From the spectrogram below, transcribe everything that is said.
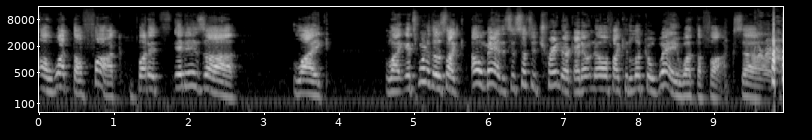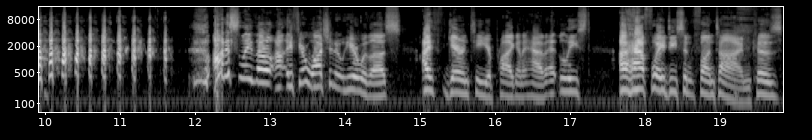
oh what the fuck, but it's it is uh like like it's one of those like oh man this is such a train wreck I don't know if I can look away what the fuck so Honestly, though, uh, if you're watching it here with us, I guarantee you're probably gonna have at least a halfway decent fun time. Because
